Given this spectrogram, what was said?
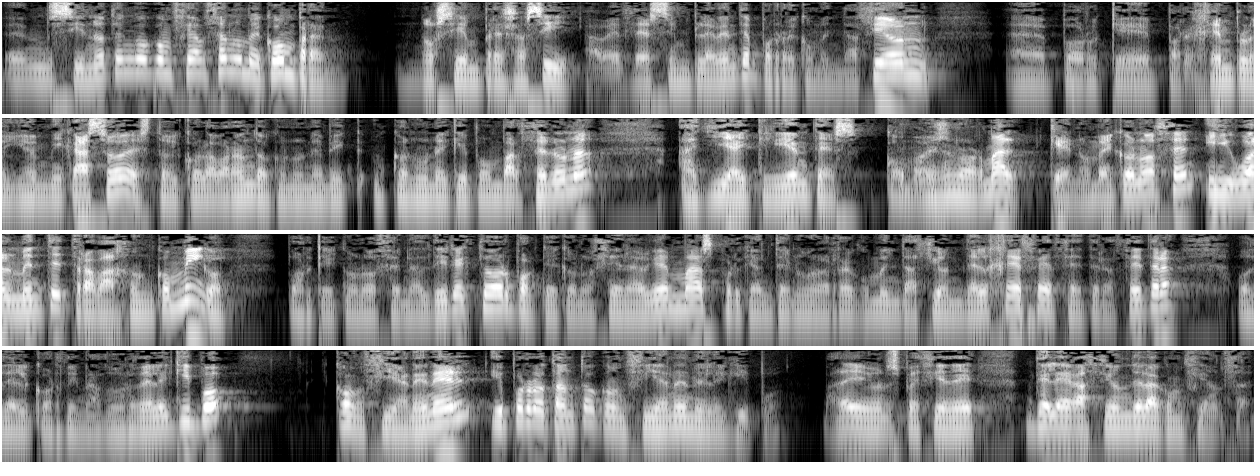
em, si no tengo confianza no me compran. No siempre es así. A veces simplemente por recomendación, eh, porque, por ejemplo, yo en mi caso estoy colaborando con un, con un, equipo en Barcelona. Allí hay clientes, como es normal, que no me conocen e igualmente trabajan conmigo, porque conocen al director, porque conocen a alguien más, porque han tenido una recomendación del jefe, etcétera, etcétera, o del coordinador del equipo. Confían en él y por lo tanto confían en el equipo. Hay una especie de delegación de la confianza.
